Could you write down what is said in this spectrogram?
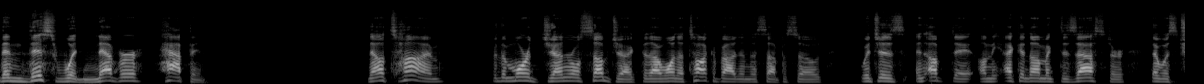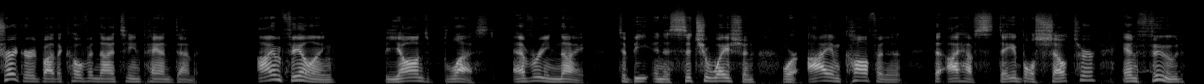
then this would never happen. Now, time for the more general subject that I want to talk about in this episode, which is an update on the economic disaster that was triggered by the COVID 19 pandemic. I am feeling beyond blessed every night to be in a situation where I am confident that I have stable shelter and food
